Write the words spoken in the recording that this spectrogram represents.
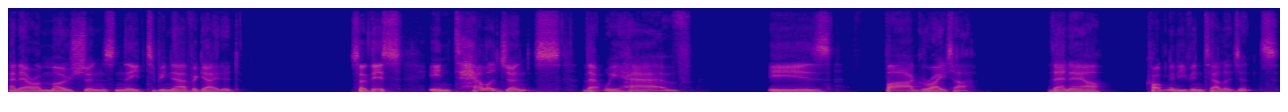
and our emotions need to be navigated. So, this intelligence that we have is far greater than our cognitive intelligence.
